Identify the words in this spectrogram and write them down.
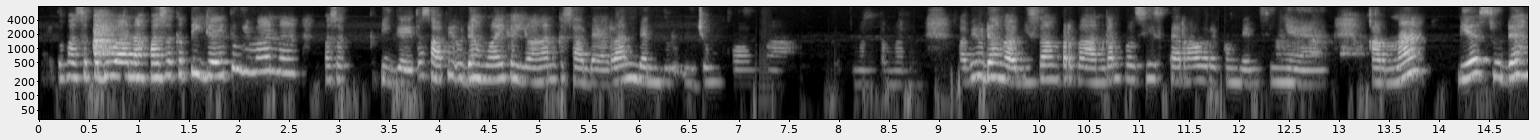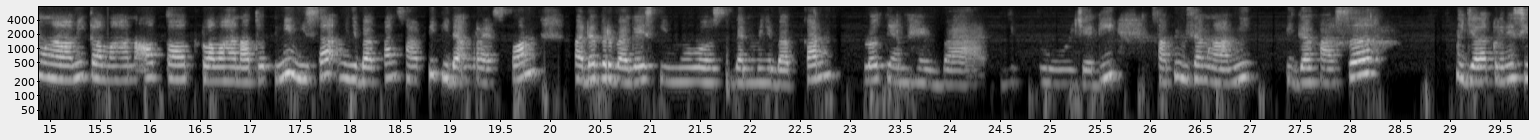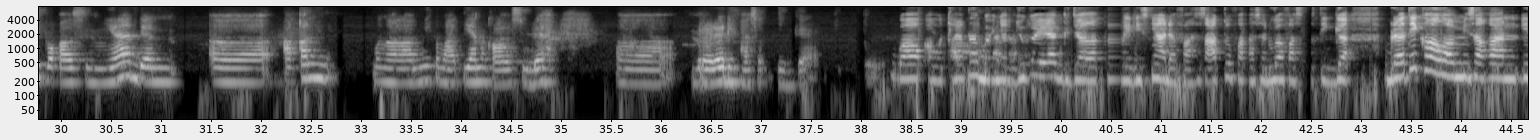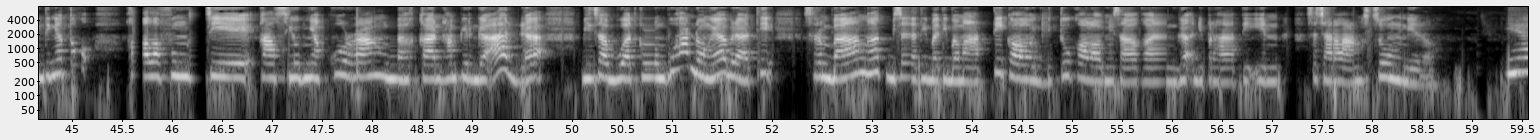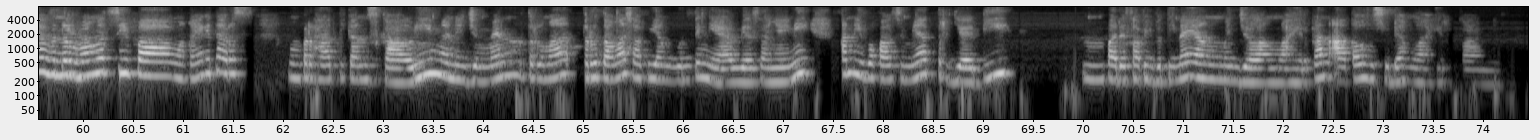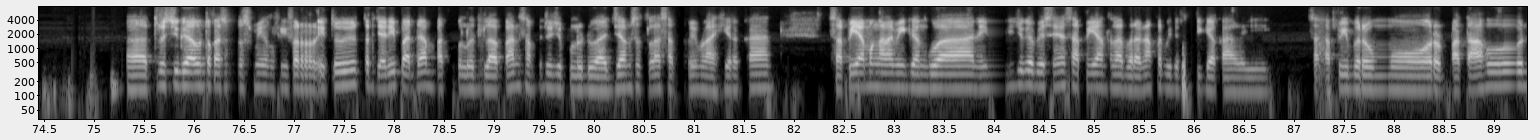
Itu fase kedua. Nah, fase ketiga itu gimana? Fase ketiga itu sapi udah mulai kehilangan kesadaran dan berujung koma teman-teman. Tapi udah nggak bisa mempertahankan posisi sterile rekombensinya karena dia sudah mengalami kelemahan otot. Kelemahan otot ini bisa menyebabkan sapi tidak merespon pada berbagai stimulus dan menyebabkan load yang hebat gitu. Jadi sapi bisa mengalami tiga fase gejala klinis hipokalsemia dan uh, akan mengalami kematian kalau sudah uh, berada di fase 3. Gitu. Wow, ternyata banyak juga ya gejala klinisnya ada fase 1, fase 2, fase 3. Berarti kalau misalkan intinya tuh kalau fungsi kalsiumnya kurang bahkan hampir nggak ada bisa buat kelumpuhan dong ya berarti serem banget bisa tiba-tiba mati kalau gitu kalau misalkan nggak diperhatiin secara langsung gitu. Iya bener banget sih Pak makanya kita harus memperhatikan sekali manajemen terutama terutama sapi yang bunting ya. Biasanya ini kan hipokalsemia terjadi hmm, pada sapi betina yang menjelang melahirkan atau sesudah melahirkan. Uh, terus juga untuk kasus milk fever itu terjadi pada 48 sampai 72 jam setelah sapi melahirkan. Sapi yang mengalami gangguan ini juga biasanya sapi yang telah beranak lebih dari tiga kali. Sapi berumur 4 tahun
